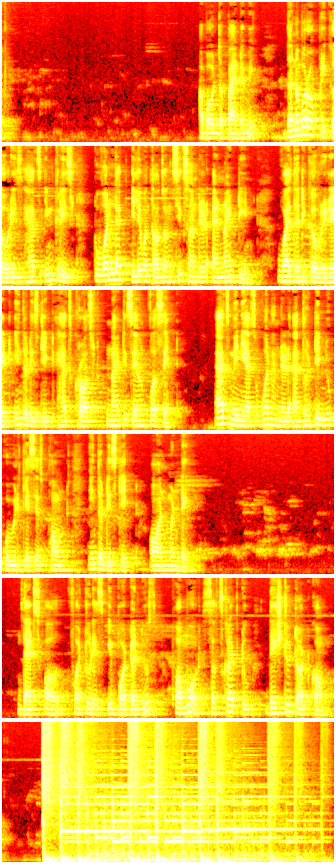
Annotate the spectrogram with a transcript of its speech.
about the pandemic, the number of recoveries has increased to 1,11,619, while the recovery rate in the district has crossed 97%. As many as 130 new COVID cases found in the district on Monday. That's all for today's important news. For more, subscribe to deshdoot.com.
